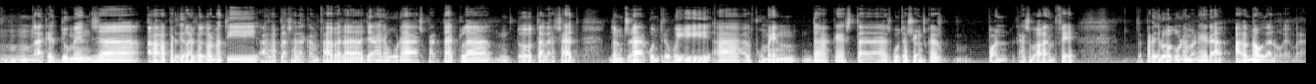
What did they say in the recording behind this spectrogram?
Mm, Aquest diumenge, a partir de les 10 del matí, a la plaça de Can Fabra ja hi haurà espectacle, tot adreçat doncs, a contribuir al foment d'aquestes votacions que es, pon, que es volen fer, per dir-ho d'alguna manera, el 9 de novembre.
